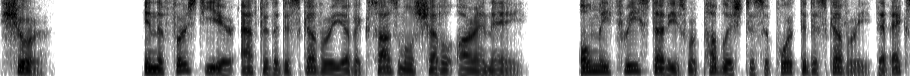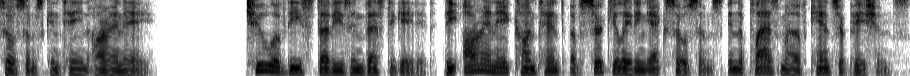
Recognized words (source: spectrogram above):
Sure. In the first year after the discovery of exosomal shuttle RNA, only three studies were published to support the discovery that exosomes contain RNA. Two of these studies investigated the RNA content of circulating exosomes in the plasma of cancer patients.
